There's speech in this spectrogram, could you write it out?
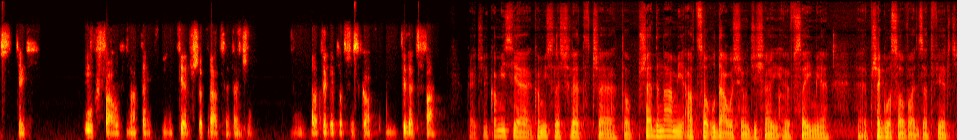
z tych uchwał na te pierwsze prace, także dlatego to wszystko tyle trwa. Okay, czyli komisje, komisje śledcze to przed nami, a co udało się dzisiaj w Sejmie przegłosować, zatwierdzić?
